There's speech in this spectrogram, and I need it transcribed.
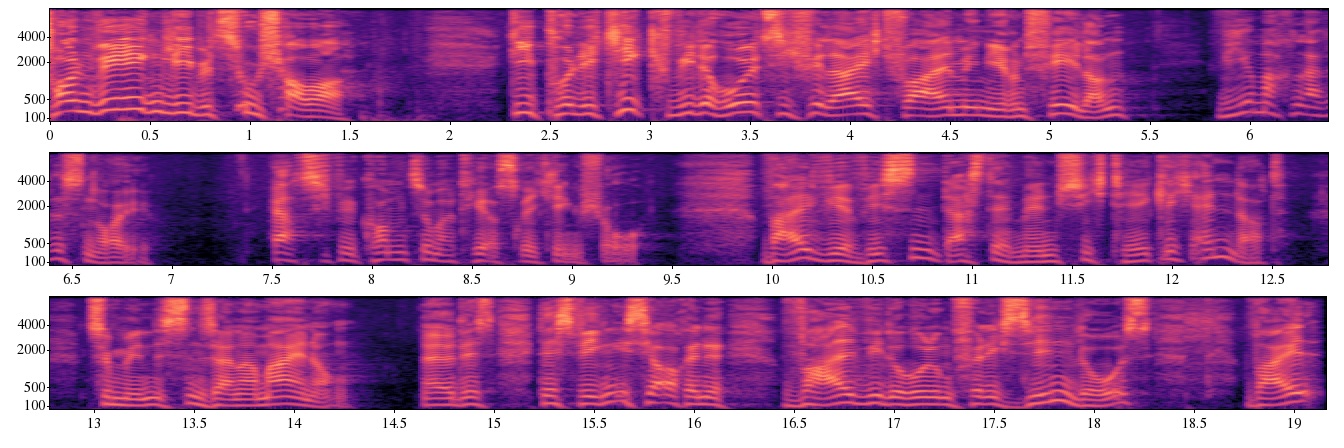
Von wegen, liebe Zuschauer. Die Politik wiederholt sich vielleicht vor allem in ihren Fehlern. Wir machen alles neu. Herzlich willkommen zur Matthias Richtling Show. Weil wir wissen, dass der Mensch sich täglich ändert. Zumindest in seiner Meinung. deswegen ist ja auch eine Wahlwiederholung völlig sinnlos, weil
